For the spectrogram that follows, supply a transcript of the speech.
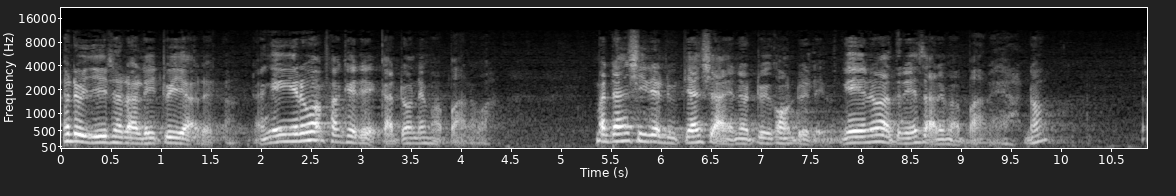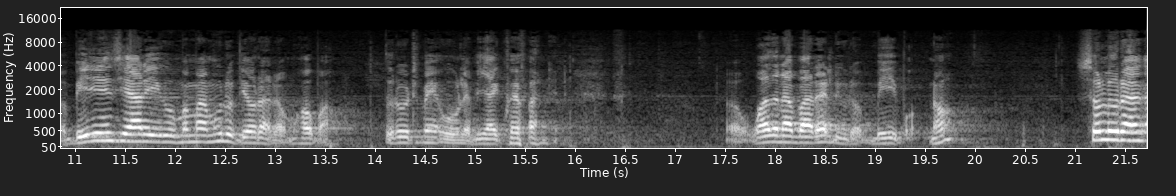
အဲ့လိုရေးထားတာလေးတွေ့ရတယ်ဒါငယ်ငယ်တော့ဖတ်ခဲ့တဲ့ကတ်တွန်းထဲမှာပါတာပါမှတ်တမ်းရှိတဲ့လူပြန်ရှာရင်တော့တွေ့ကောင်းတွေ့လိမ့်မယ်ငယ်ငယ်တော့သတင်းစာထဲမှာပါတယ်ဟာနော်ဘီရင်ဆရာတွေကိုမမှန်ဘူးလို့ပြောတာတော့မဟုတ်ပါဘူးသူတို့ထမင်းအိုးလည်းမရိုက်ခွဲပါနဲ့ ဝါသနာပါတဲ့လူတော့မေးပေါ့နော်ဆိုလိုတာက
